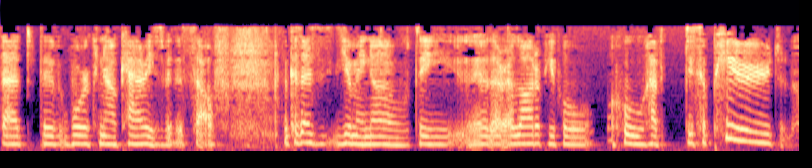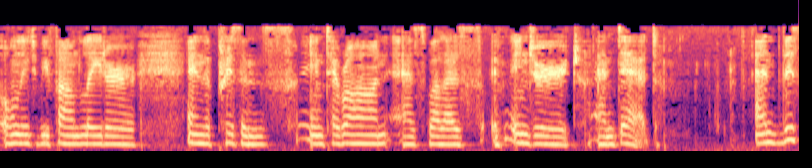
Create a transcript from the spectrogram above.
that the work now carries with itself. Because as you may know, the, uh, there are a lot of people who have disappeared only to be found later in the prisons in Tehran as well as injured and dead. And this,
